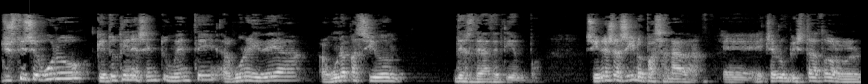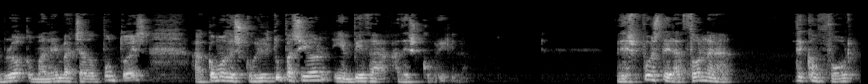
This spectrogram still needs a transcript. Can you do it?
Yo estoy seguro que tú tienes en tu mente alguna idea, alguna pasión desde hace tiempo. Si no es así, no pasa nada. Eh, échale un vistazo al blog manelmachado.es a cómo descubrir tu pasión y empieza a descubrirlo. Después de la zona de confort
